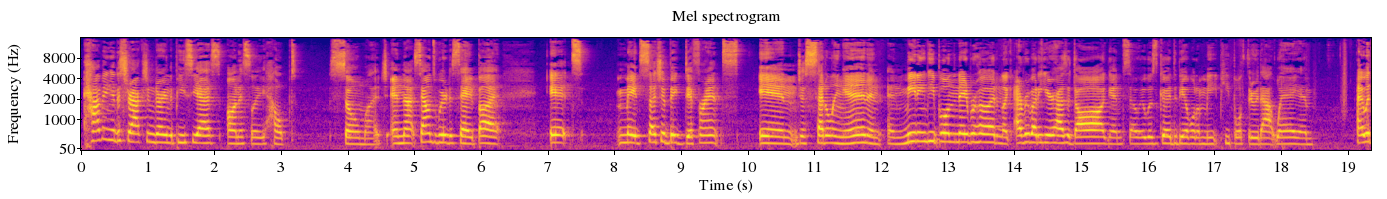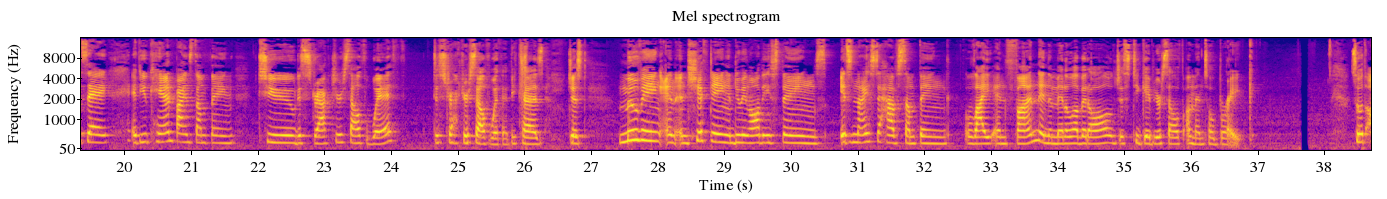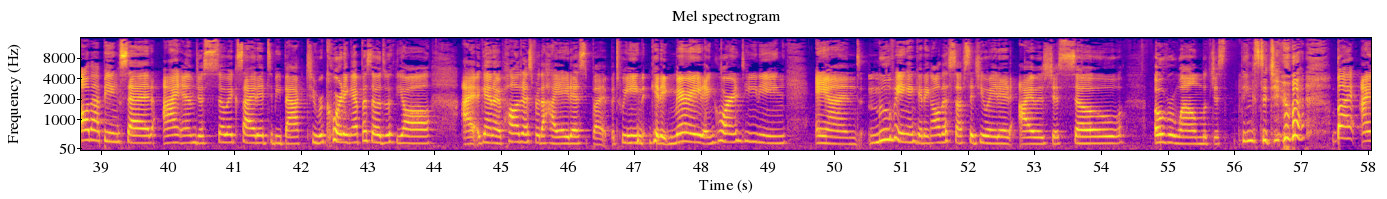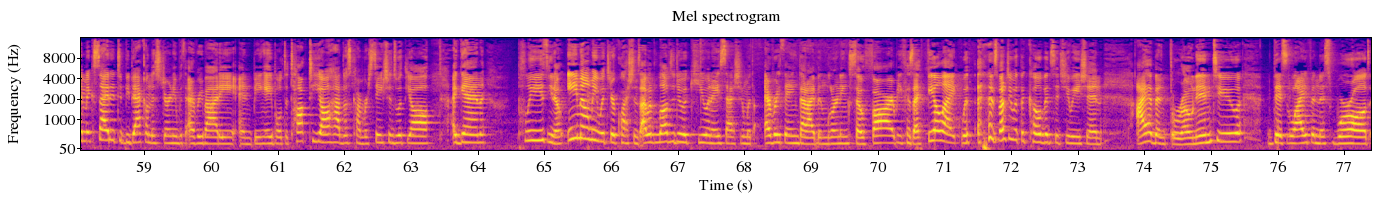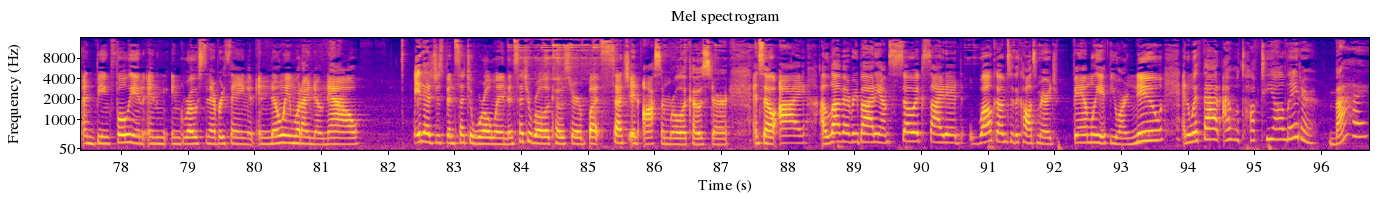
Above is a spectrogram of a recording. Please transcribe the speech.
having a distraction during the PCS honestly helped so much. And that sounds weird to say, but it made such a big difference in just settling in and, and meeting people in the neighborhood. And like everybody here has a dog. And so it was good to be able to meet people through that way. And i would say if you can find something to distract yourself with distract yourself with it. Because just moving and, and shifting and doing all these things it's nice to have something light and fun in the middle of it all just to give yourself a mental break so, with all that being said, I am just so excited to be back to recording episodes with y'all. I again, I apologize for the hiatus, but between getting married and quarantining and moving and getting all this stuff situated, I was just so overwhelmed with just things to do. but I am excited to be back on this journey with everybody and being able to talk to y'all, have those conversations with y'all. Again, please, you know, email me with your questions. I would love to do a Q&A session with everything that I've been learning so far because I feel like with especially with the COVID situation, I have been thrown into this life in this world and being fully in, in, engrossed in everything and, and knowing what I know now it has just been such a whirlwind and such a roller coaster, but such an awesome roller coaster. And so I I love everybody. I'm so excited. Welcome to the Call to Marriage family if you are new. And with that, I will talk to y'all later. Bye.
